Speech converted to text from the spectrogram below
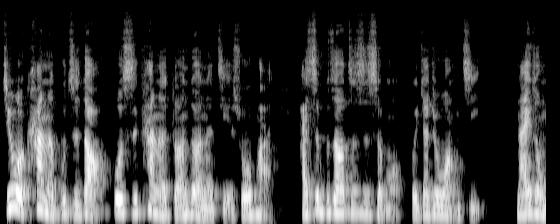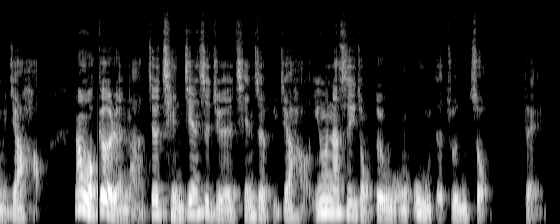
结果看了不知道，或是看了短短的解说牌，还是不知道这是什么，回家就忘记。哪一种比较好？那我个人呢，就浅见是觉得前者比较好，因为那是一种对文物的尊重。对。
